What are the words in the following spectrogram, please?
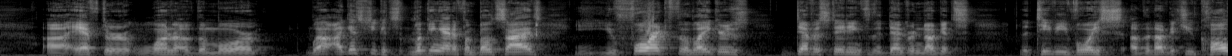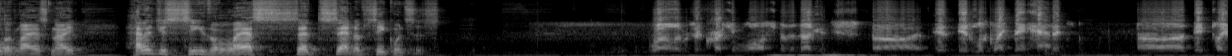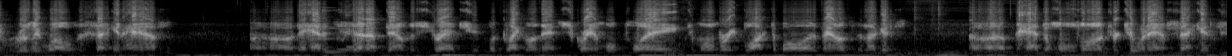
uh, after one of the more, well, I guess you could, looking at it from both sides, euphoric for the Lakers, devastating for the Denver Nuggets. The TV voice of the Nuggets, you called it last night. How did you see the last set, set of sequences? Well, it was a crushing loss for the Nuggets. Uh, it, it, looked like they had it. Uh, they played really well in the second half. Uh, they had it set up down the stretch. It looked like on that scramble play, Jamal Murray blocked the ball out of bounds. The Nuggets uh, had to hold on for two and a half seconds,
